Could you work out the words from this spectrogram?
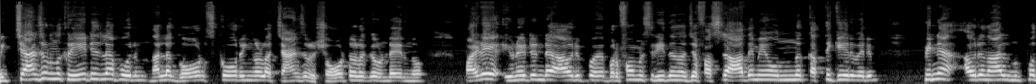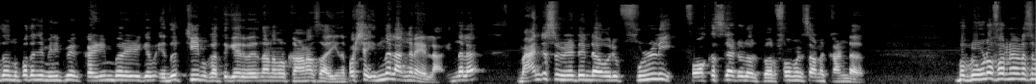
ബിഗ് ചാൻസുകൾ ഒന്നും ക്രിയേറ്റ് ചെയ്തില്ല പോലും. നല്ല ഗോൾ സ്കോറിംഗ് ഉള്ള ചാൻസുകൾ ഷോട്ടുകളൊക്കെ ഉണ്ടായിരുന്നു. പഴയ യുണൈറ്റഡിന്റെ ആ ഒരു പെർഫോമൻസ് രീതി എന്ന് വെച്ചാൽ ഫസ്റ്റ് ആദ്യമേ ഒന്ന് കത്തിക്കേറി വരും. പിന്നെ ആ ഒരു നാല് മുപ്പത് മുപ്പത്തഞ്ച് മിനിറ്റ് കഴിയുമ്പോഴേക്കും എതിർ ടീം കത്തിക്കേറി വരുന്നതാണ് നമ്മൾ കാണാൻ സാധിക്കുന്നത്. പക്ഷെ ഇന്നലെ അങ്ങനെയല്ല. ഇന്നലെ മാഞ്ചസ്റ്റർ യുണൈറ്റഡിന്റെ ഒരു ഫുള്ളി ഫോക്കസ്ഡ് ആയിട്ടുള്ള ഒരു പെർഫോമൻസ് ആണ് കണ്ടത്. ഇപ്പൊ ബ്രൂണോ ഫെർണാണ്ടസ്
